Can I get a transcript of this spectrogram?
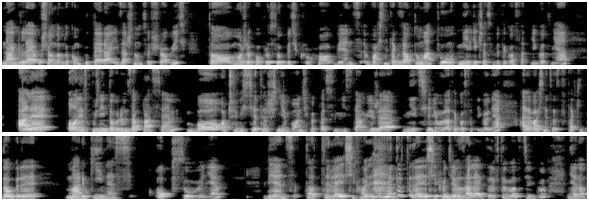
nagle usiądą do komputera i zaczną coś robić, to może po prostu być krucho, więc właśnie tak z automatu nie liczę sobie tego ostatniego dnia, ale on jest później dobrym zapasem, bo oczywiście też nie bądźmy pesymistami, że nic się nie uda tego ostatniego dnia, ale właśnie to jest taki dobry margines obsuwy, nie? Więc to tyle, jeśli chodzi, to tyle, jeśli chodzi o zalety w tym odcinku. Nie no,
